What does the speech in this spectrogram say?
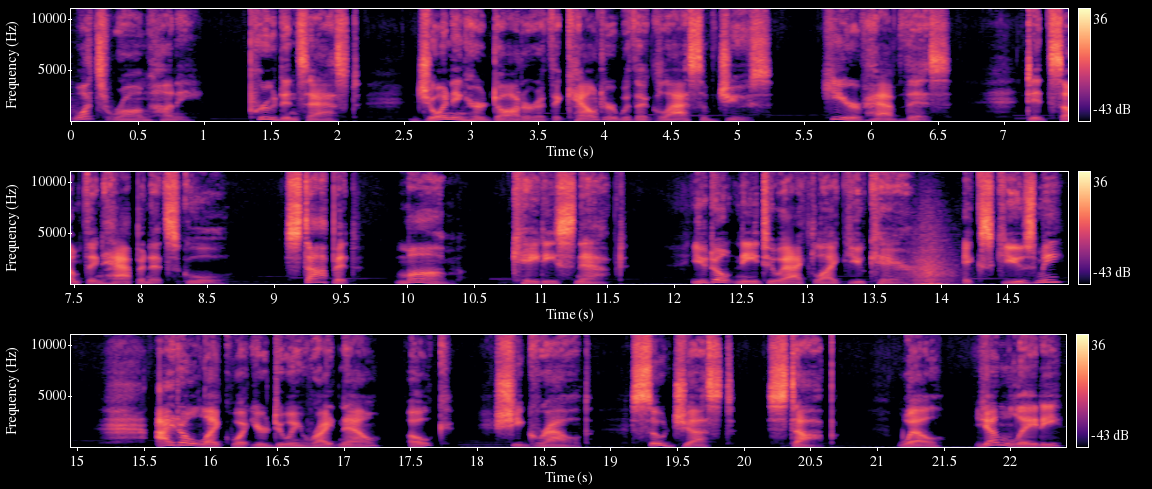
What's wrong, honey? Prudence asked, joining her daughter at the counter with a glass of juice. Here, have this. Did something happen at school? Stop it, Mom, Katie snapped. You don't need to act like you care. Excuse me? I don't like what you're doing right now, Oak, she growled. So just stop. Well, young lady,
